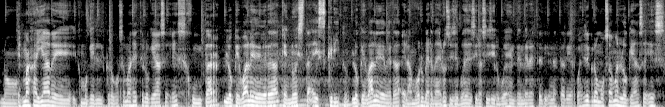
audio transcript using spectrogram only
no es más allá de como que el cromosoma este lo que hace es juntar lo que vale de verdad que no está escrito, lo que vale de verdad el amor verdadero, si se puede decir así, si lo puedes entender este, en esta tierra. Pues ese cromosomas lo que hace es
